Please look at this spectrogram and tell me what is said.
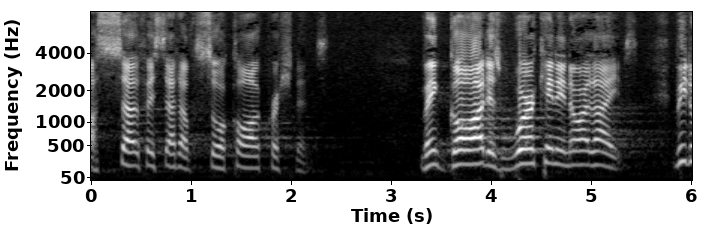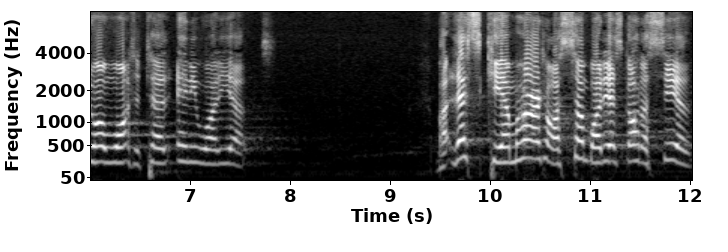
a selfish set of so called Christians. When God is working in our lives, we don't want to tell anybody else. But let's Kmart or somebody that's got a sale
